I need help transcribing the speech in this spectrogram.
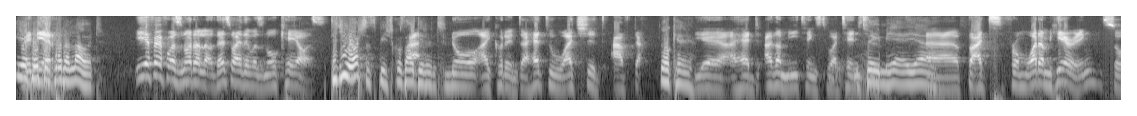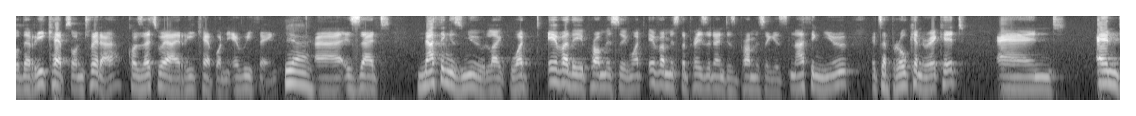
EFF was not allowed. EFF was not allowed. That's why there was no chaos. Did you watch the speech? Because I, didn't. No, I couldn't. I had to watch it after. Okay. Yeah, I had other meetings to attend Same to. here, yeah. Uh, but from what I'm hearing, so the recaps on Twitter, because that's where I recap on everything, yeah. uh, is that nothing is new. Like whatever they're promising, whatever Mr. President is promising, is nothing new. It's a broken record, and and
